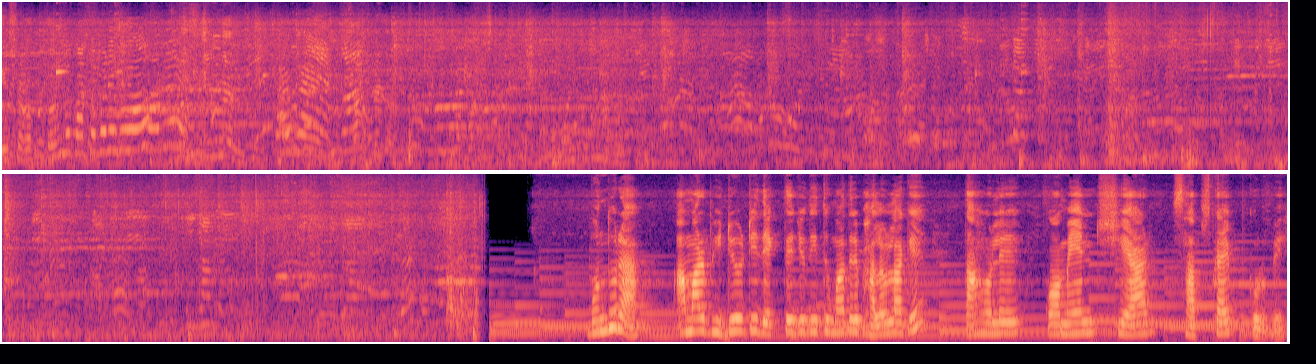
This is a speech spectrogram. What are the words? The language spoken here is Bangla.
জিজ্ঞাসা করতো কত করে বন্ধুরা, আমার ভিডিওটি দেখতে যদি তোমাদের ভালো লাগে, তাহলে কমেন্ট শেয়ার সাবস্ক্রাইব করবে।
